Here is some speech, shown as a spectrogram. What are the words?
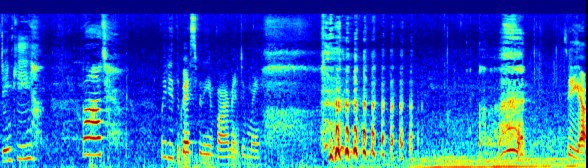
stinky, but we did the best for the environment, didn't we? See ya.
